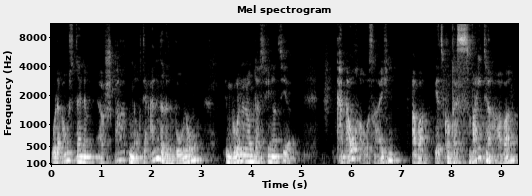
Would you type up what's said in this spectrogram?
oder aus deinem Ersparten auch der anderen Wohnung im Grunde genommen das finanzieren. Kann auch ausreichen, aber jetzt kommt das zweite Aber.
